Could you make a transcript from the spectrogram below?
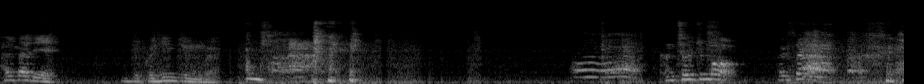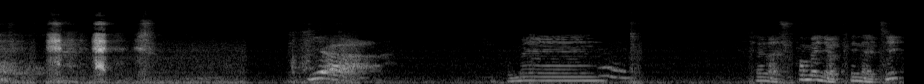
팔다리에 무조건 힘주는 거야. 아. 강철 주먹 발사. 이야. 슈퍼맨. 태연아 슈퍼맨이 어떻게 날지?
